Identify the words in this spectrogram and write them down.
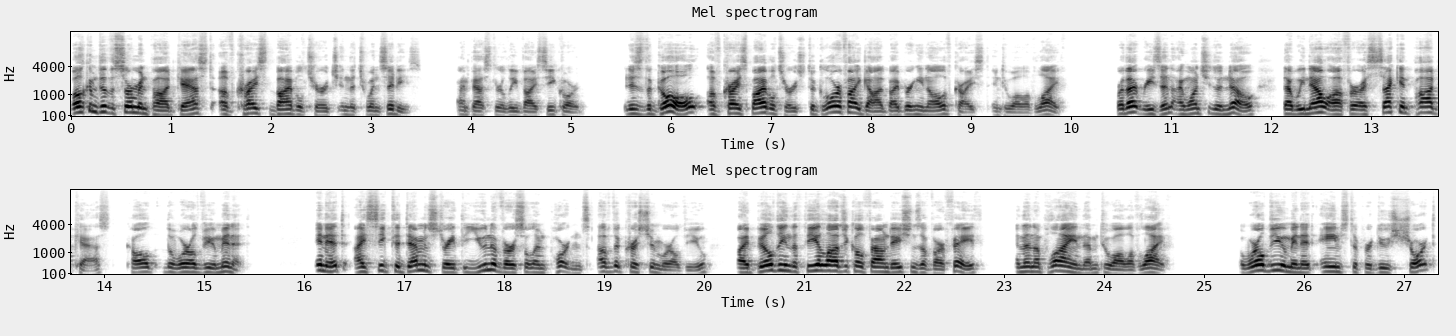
Welcome to the Sermon Podcast of Christ Bible Church in the Twin Cities. I'm Pastor Levi Secord. It is the goal of Christ Bible Church to glorify God by bringing all of Christ into all of life. For that reason, I want you to know that we now offer a second podcast called the Worldview Minute. In it, I seek to demonstrate the universal importance of the Christian worldview by building the theological foundations of our faith and then applying them to all of life. The Worldview Minute aims to produce short,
